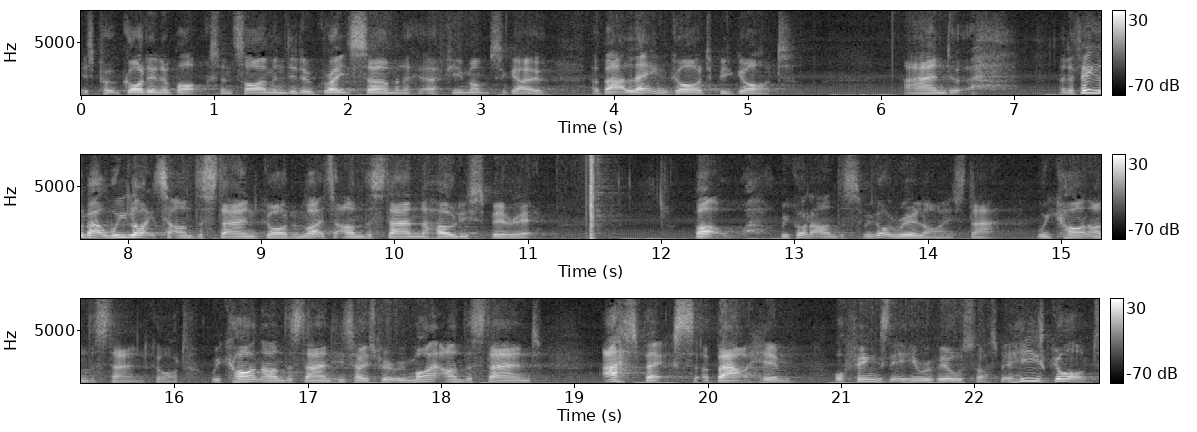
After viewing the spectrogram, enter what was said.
is put God in a box. And Simon did a great sermon a, a few months ago about letting God be God. And, and the thing about we like to understand God and like to understand the Holy Spirit but we've got to, under, we've got to realize that we can't understand God. We can't understand His Holy Spirit. We might understand aspects about Him or things that He reveals to us, but He's God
